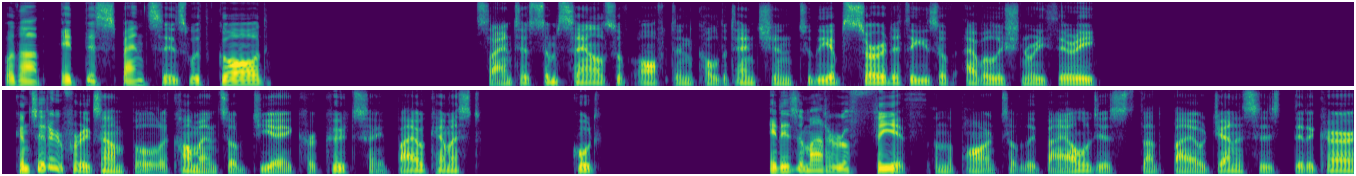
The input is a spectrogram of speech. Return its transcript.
but that it dispenses with God. Scientists themselves have often called attention to the absurdities of evolutionary theory. Consider, for example, the comments of G.A. Kerkut, a biochemist. Quote, it is a matter of faith on the part of the biologist that biogenesis did occur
